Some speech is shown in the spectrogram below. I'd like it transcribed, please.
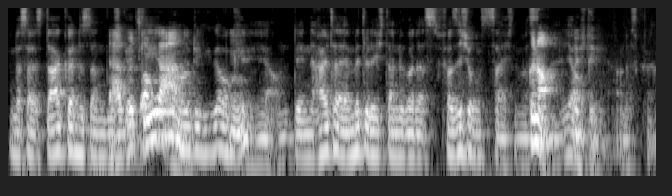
Und Das heißt, da könnte es dann Da wird's auch die, Okay, ja. Und den Halter ermittle ich dann über das Versicherungszeichen. Was Genau, ja, richtig. okay, alles klar.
